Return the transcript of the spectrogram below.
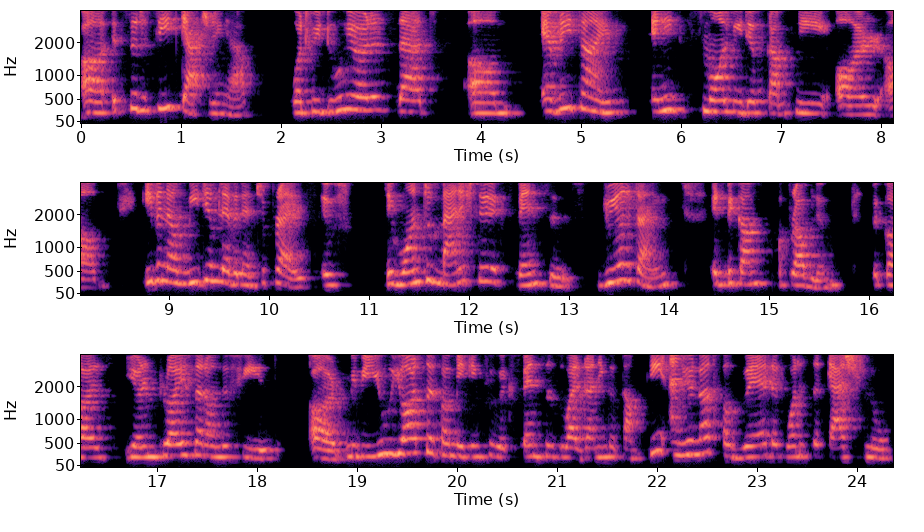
Uh, it's a receipt capturing app. What we do here is that um, every time any small medium company or um, even a medium level enterprise if they want to manage their expenses real time it becomes a problem because your employees are on the field or maybe you yourself are making few expenses while running a company and you're not aware that what is the cash flow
